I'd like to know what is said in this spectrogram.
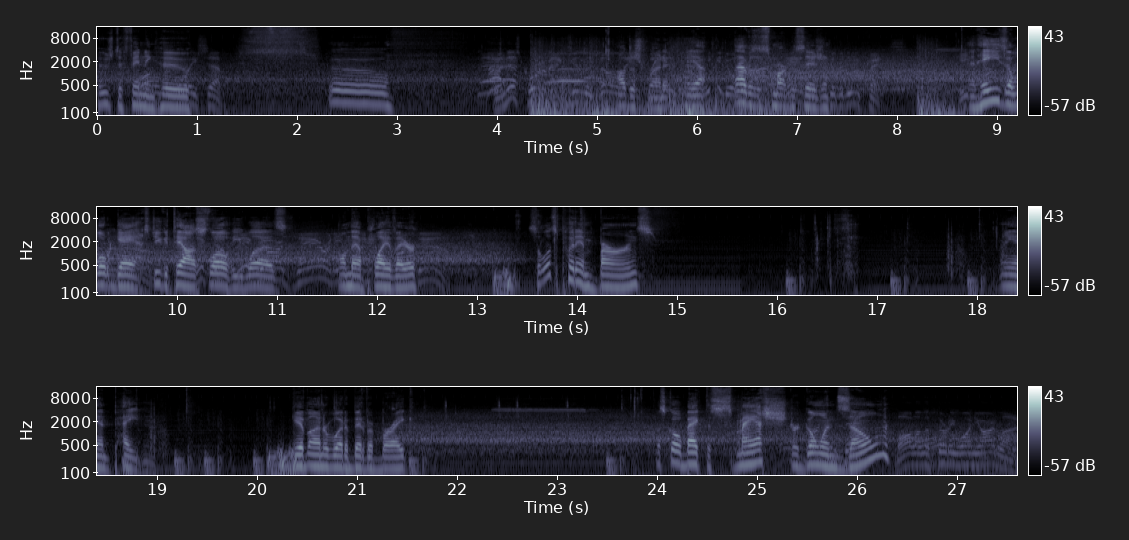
Who's defending Ball who? Ooh, When this quarterback's in the zone, I'll just run it. Yeah, he can do that was a smart decision. to the defense. and he's a little gassed. You could tell how slow he was on that play there. So let's put in Burns and Peyton. Give Underwood a bit of a break. Let's go back to smash or going zone. Ball on the 31-yard line.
